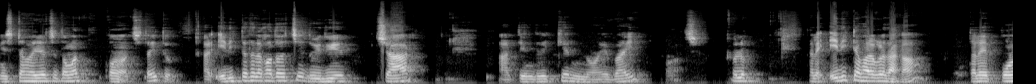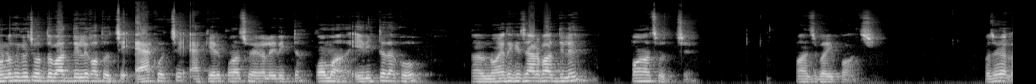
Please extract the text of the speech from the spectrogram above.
নিচটা হয়ে যাচ্ছে তোমার পাঁচ, তাই তো? আর এদিকটা তাহলে কত হচ্ছে? দুই দুয়ে চার আর তিন তারিখকে নয় বাই পাঁচ। হলো? তাহলে এদিকটা ভালো করে দেখাও। তাহলে পনেরো থেকে চোদ্দ বাদ দিলে কত হচ্ছে? এক হচ্ছে, একের পাঁচ হয়ে গেল এদিকটা। কমা, এদিকটা দেখো নয় থেকে চার বাদ দিলে পাঁচ হচ্ছে। পাঁচ বাই পাঁচ। বোঝা গেল?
